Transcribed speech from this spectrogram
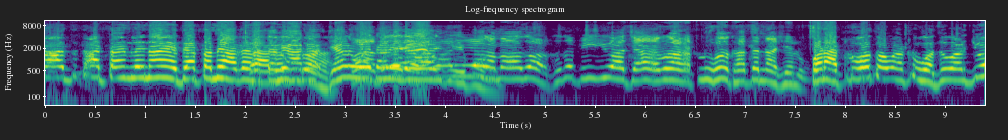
આ ટાઈમ લઈને આયા ત્યાં તમે આગળ તમે આગળ જેણ હોય તારે એને વાળી દઈએ તો પી ગયું આ ચાર હવે આટલું હોય ખાતર નાખેલું. પણ આટલું હોય તો આટલું વધુ વાળજો.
